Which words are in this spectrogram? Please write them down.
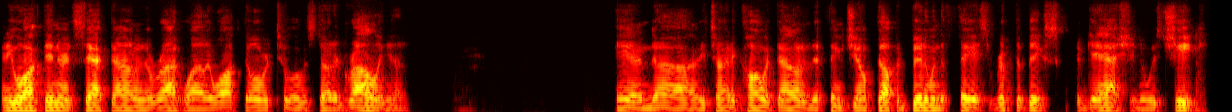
And he walked in there and sat down, and the Rottweiler walked over to him and started growling at him. And uh, he tried to calm it down, and the thing jumped up and bit him in the face, ripped a big gash into his cheek.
